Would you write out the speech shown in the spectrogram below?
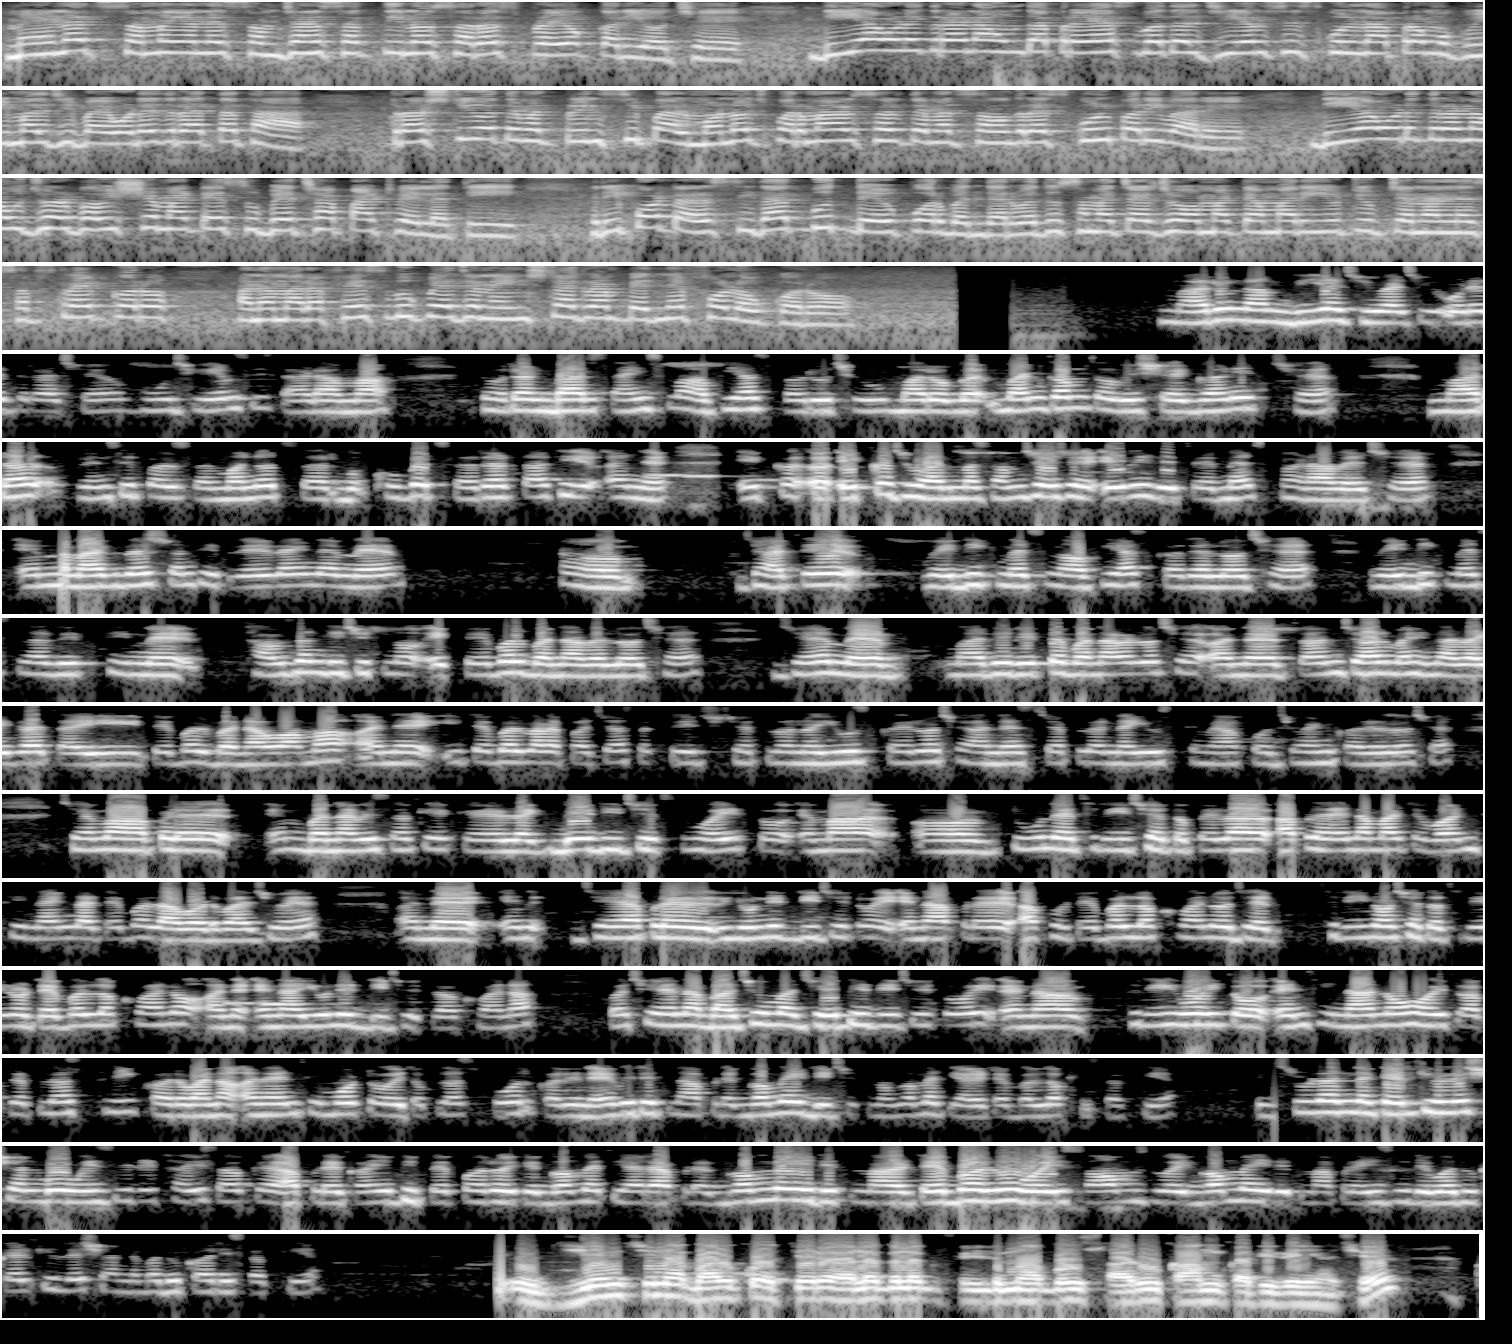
મહેનત, સમય અને સમજણ શક્તિનો સરસ પ્રયોગ કર્યો છે. દિયા વડોદરાના ઉમદા પ્રયાસ બદલ જીએમસી સ્કૂલના પ્રમુખ વિમલજીભાઈ વડોદરા તથા ટ્રસ્ટીઓ તેમજ પ્રિન્સિપાલ મનોજ પરમાર સર તેમજ સમગ્ર સ્કૂલ પરિવારે દિયા વડોદરાના ઉજ્જવળ ભવિષ્ય માટે શુભેચ્છા પાઠવેલ હતી. રિપોર્ટર સિદ્ધાર્થ બુદ્ધદેવ પોરબંદર વધુ સમાચાર જોવા માટે અમારી યુટ્યુબ ચેનલને સબસ્ક્રાઈબ કરો અને અમારા ફેસબુક પેજ અને ઇન્સ્ટાગ્રામ પેજને ફોલો કરો. મારું નામ દિયા જીવાજી ઓડેદરા છે. હું જીએમસી શાળામાં ધોરણ બાર સાયન્સમાં અભ્યાસ કરું છું. મારો મનગમતો વિષય ગણિત છે. મારા પ્રિન્સિપલ સર મનોજ સર ખૂબ જ સરળતાથી અને એક એક જ વારમાં સમજે છે એવી રીતે મેથ્સ ભણાવે છે. એમના માર્ગદર્શનથી પ્રેરાઈને મેં જાતે વૈદિક મેથ્સનો અભ્યાસ કરેલો છે. વૈદિક મેથ્સના રીતથી મેં થાઉઝન્ડ ડિજિટનો એક ટેબલ બનાવેલો છે. જે મેં મારી રીતે બનાવેલો છે અને ત્રણ ચાર મહિના લાગ્યા હતા એ ટેબલ બનાવવામાં અને એ ટેબલમાં મેં પચાસ પેજ જેટલોનો યુઝ કર્યો છે અને સ્ટેપલરના યુઝથી મેં આખો જોઈન કરેલો છે. જેમાં આપણે એમ બનાવી શકીએ કે લાઈક બે ડિજિટ્સ હોય તો એમાં ટુ ને થ્રી છે તો પહેલાં આપણે એના માટે વનથી નાઇનના ટેબલ આવડવા જોઈએ અને જે આપણે યુનિટ ડિજિટ હોય એના આપણે આખું ટેબલ લખવાનો, જે થ્રીનો છે તો થ્રીનો ટેબલ લખવાનો અને એના યુનિટ ડિજિટ લખવાના. પછી એના બાજુમાં જે બી ડિજિટ હોય, એના થ્રી હોય તો એનથી નાનો હોય તો આપણે પ્લસ થ્રી કરવાના અને એનથી મોટો હોય તો પ્લસ ફોર કરીને એવી રીતના આપણે ગમે ડિજિટનો ગમે ત્યારે ટેબલ લખી શકીએ. સ્ટુડન્ટને કેલ્ક્યુલેશન બહુ ઇઝીલી થઈ શકે. આપણે કંઈ બી પેપર હોય કે ગમે ત્યારે આપણે ગમે એ રીતના ટેબલ હોય સમ્સ હોય, ગમે એ રીતના આપણે ઇઝીલી બધું કેલ્ક્યુલેશન ને બધું કરી શકીએ. જીએમસી ના બાળકો અત્યારે અલગ અલગ ફિલ્ડમાં બહુ સારું કામ કરી રહ્યા છે.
